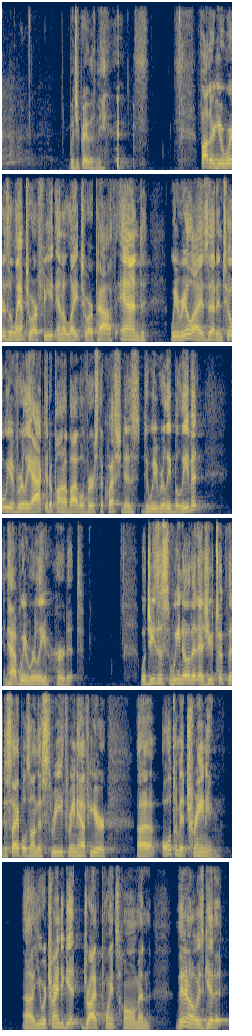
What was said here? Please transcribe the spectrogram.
Would you pray with me? Father, your word is a lamp to our feet and a light to our path. And we realize that until we have really acted upon a Bible verse, the question is do we really believe it? And have we really heard it? Well, Jesus, we know that as you took the disciples on this three, three and a half year uh, ultimate training, uh, you were trying to get drive points home, and they didn't always get it.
